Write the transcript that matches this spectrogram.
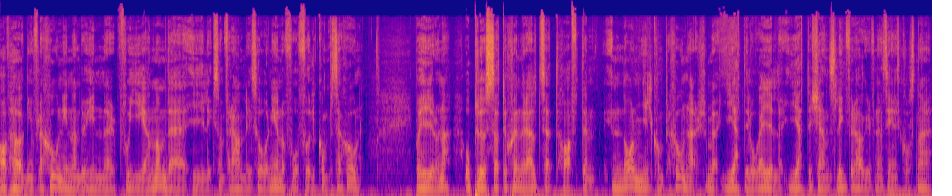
av hög inflation innan du hinner få igenom det i liksom förhandlingsordningen och få full kompensation på hyrorna. Och plus att du generellt sett har haft en enorm yieldkompression här som är jättelåga yielder, jättekänslig för högre finansieringskostnader.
